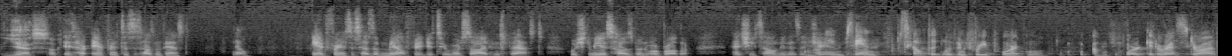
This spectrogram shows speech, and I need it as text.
Yes. Okay. Is her Aunt Francis's husband passed? No. Aunt Frances has a male figure to her side who's passed, which to me is husband or brother. And she's telling me there's a My James. name's Ann Skelton, live in Freeport, and I work at a restaurant.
